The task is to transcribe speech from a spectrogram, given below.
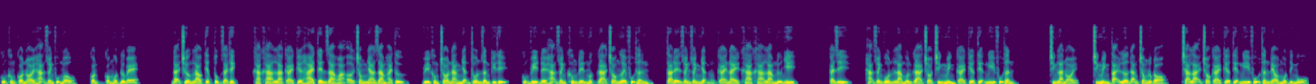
cũng không có nói hạ doanh phụ mẫu, còn có một đứa bé. Đại trưởng Lao tiếp tục giải thích, Kha Kha là cái kia hai tên gia hỏa ở trong nhà giam hải tử, vì không cho nàng nhận thôn dân kỳ thị, cũng vì để hạ doanh không đến mức gả cho ngươi phụ thân, ta để doanh doanh nhận cái này Kha Kha làm nữ nhi. Cái gì, hạ doanh vốn là muốn gả cho chính mình cái kia tiện nghi phụ thân. Chính là nói, chính mình tại lơ đãng trong lúc đó, trả lại cho cái kia tiện nghi phụ thân đeo một đỉnh mũ.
